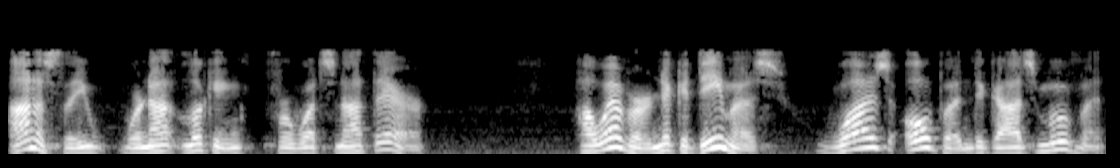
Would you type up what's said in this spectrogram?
honestly, were not looking for what's not there. However, Nicodemus was open to God's movement,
